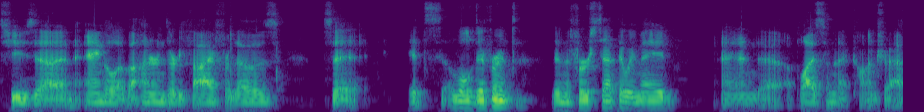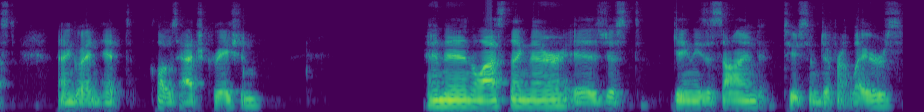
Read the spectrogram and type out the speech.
Choose uh, an angle of 135 for those. So it's a little different than the first set that we made and uh, apply some of that contrast. And go ahead and hit close hatch creation. And then the last thing there is just getting these assigned to some different layers.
